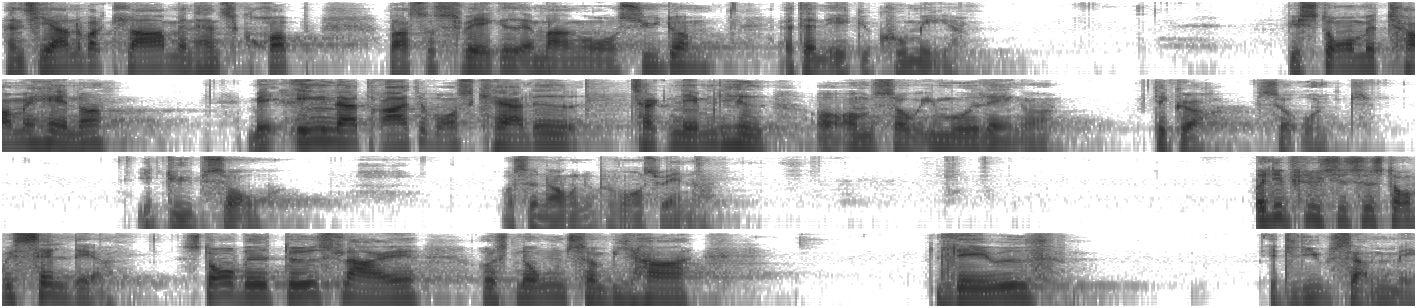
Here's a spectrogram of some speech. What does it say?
Hans hjerne var klar, men hans krop var så svækket af mange års sygdom, at den ikke kunne mere. Vi står med tomme hænder, med ingen at rette vores kærlighed, taknemmelighed og omsorg imod længere. Det gør så ondt. I dyb sorg. Og så navne på vores venner. Og lige pludselig så står vi selv der. Står ved dødsleje hos nogen, som vi har levet et liv sammen med.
